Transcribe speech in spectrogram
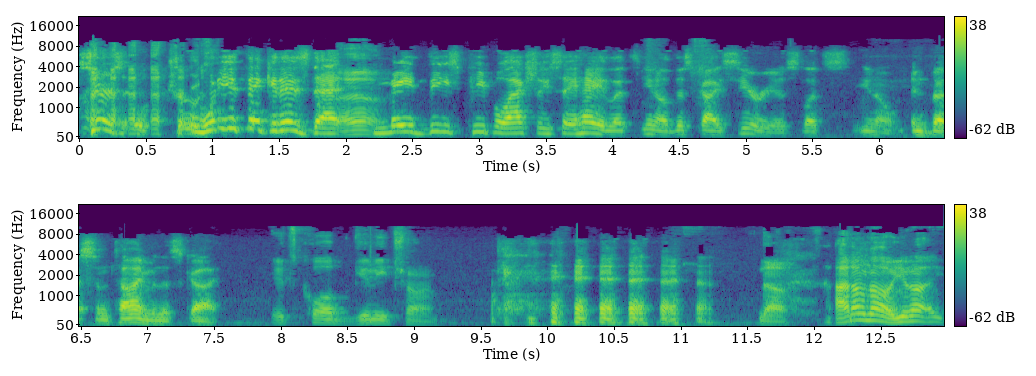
Seriously, what do you think it is that made these people actually say, "Hey, let's you know this guy's serious. Let's you know invest some time in this guy." It's called Guinea Charm. No, I don't know. You know,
